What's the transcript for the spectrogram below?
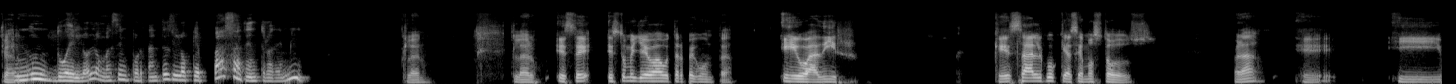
En un duelo, lo más importante es lo que pasa dentro de mí. Claro, claro. Este, esto me lleva a otra pregunta. Evadir, que es algo que hacemos todos, ¿verdad? Eh, y,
